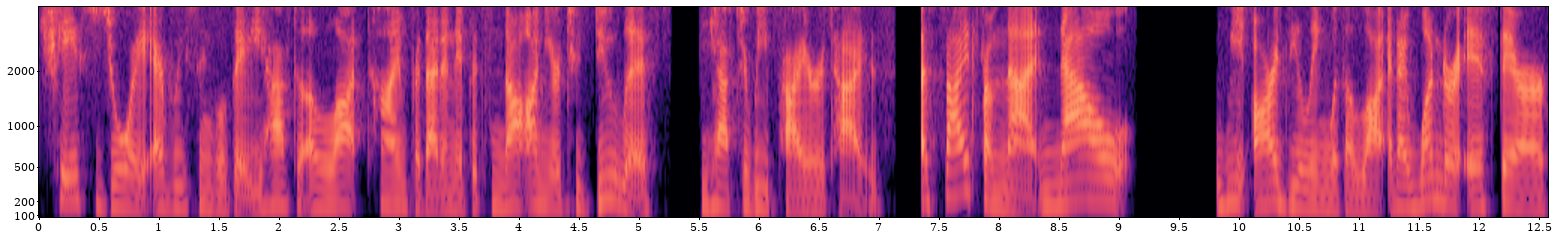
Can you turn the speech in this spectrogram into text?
chase joy every single day. You have to allot time for that. And if it's not on your to do list, you have to reprioritize. Aside from that, now we are dealing with a lot. And I wonder if there are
